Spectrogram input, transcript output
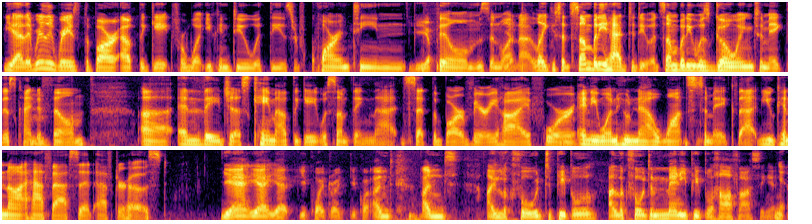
Yeah, they really raised the bar out the gate for what you can do with these sort of quarantine Yep. films and whatnot. Like you said, somebody had to do it. Somebody was going to make this kind of Mm. film. Uh, and they just came out the gate with something that set the bar very high Mm. for anyone who now wants to make that. You cannot half-ass it after Host. Yeah, yeah, yeah. You're quite right. You're quite, and and I look forward to people. I look forward to many people half-assing it. Yeah.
